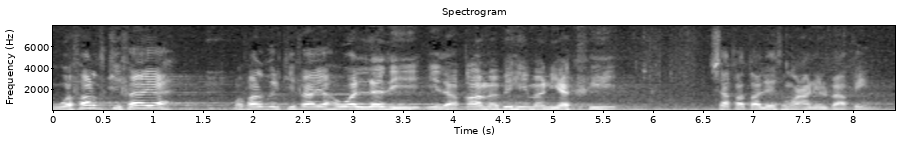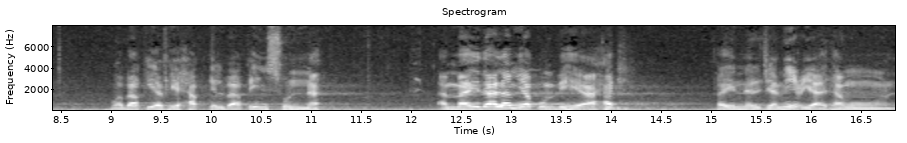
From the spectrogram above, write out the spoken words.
وفرض كفاية وفرض الكفاية هو الذي إذا قام به من يكفي سقط الإثم عن الباقين وبقي في حق الباقين سنة. أما إذا لم يقم به أحد فإن الجميع يأثمون.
